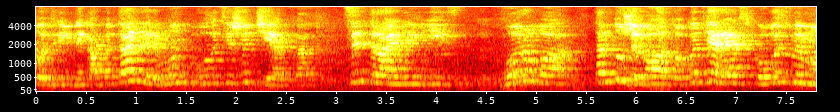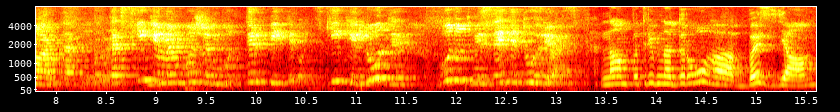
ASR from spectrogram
потрібний капітальний ремонт вулиці Шевченка, центральний в'їзд, Горова. Там дуже багато Котляревського, 8 марта. Так скільки ми можемо терпіти? Скільки люди будуть місити ту грязь? Нам потрібна дорога без ям,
